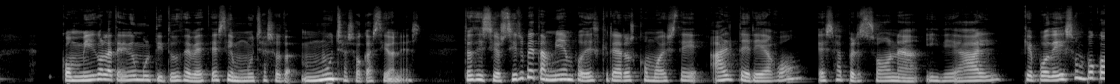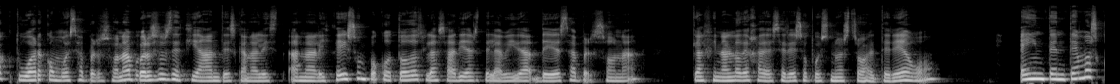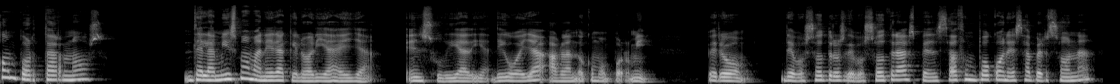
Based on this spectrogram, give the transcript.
conmigo la he tenido multitud de veces y en muchas, muchas ocasiones. Entonces, si os sirve también, podéis crearos como este alter ego, esa persona ideal, que podéis un poco actuar como esa persona. Por eso os decía antes que analicéis un poco todas las áreas de la vida de esa persona que al final no deja de ser eso, pues nuestro alter ego, e intentemos comportarnos de la misma manera que lo haría ella en su día a día. Digo ella hablando como por mí, pero de vosotros, de vosotras, pensad un poco en esa persona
